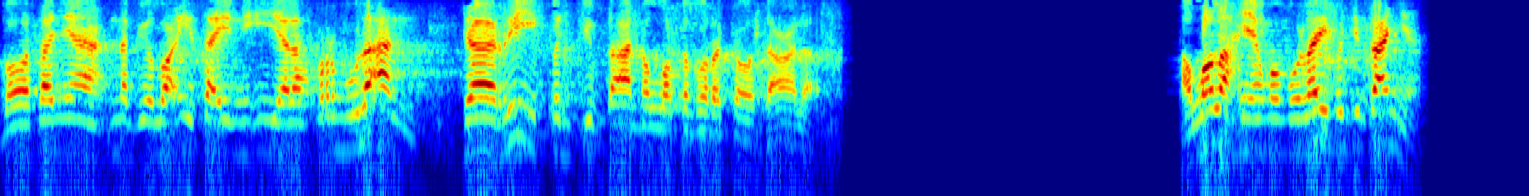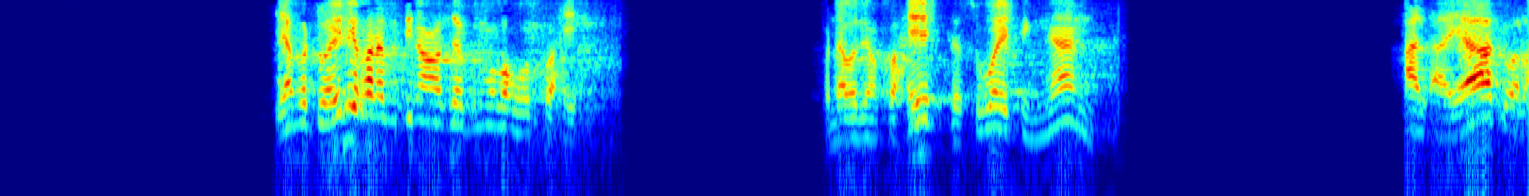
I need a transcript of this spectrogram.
bahwasanya Nabiullah Isa ini ialah permulaan dari penciptaan Allah Taala. Allah lah yang memulai penciptaannya. Yang kedua ini karena betina azakumullah wa sahih. Pendapat yang sahih sesuai dengan al-ayat wal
